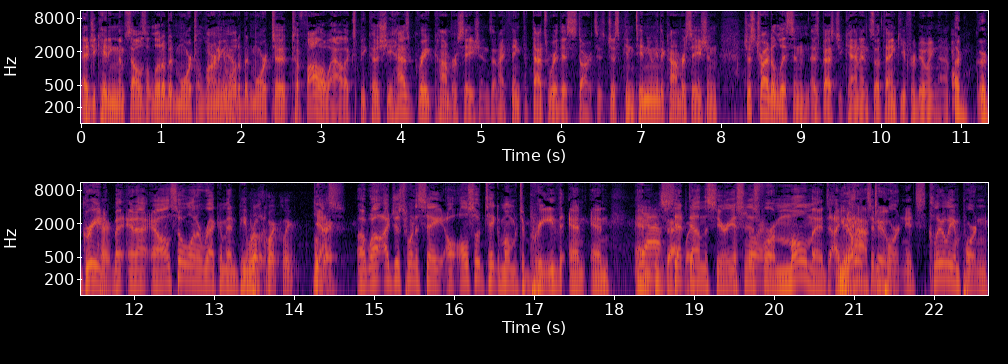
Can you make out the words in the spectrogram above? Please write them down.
educating themselves a little bit more, to learning a little bit more, to to follow Alex because she has great conversations, and I think that that's where this starts. Is just continuing the conversation. Just try to listen as best you can, and so thank you for doing that. Ag- Agreed. But and I I also want to recommend people Real quickly. Okay. Yes. Uh, well, I just want to say al- also take a moment to breathe and and and Yeah. set Exactly. down the seriousness For for, sure. a moment. I You know have it's to. important. It's clearly important.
